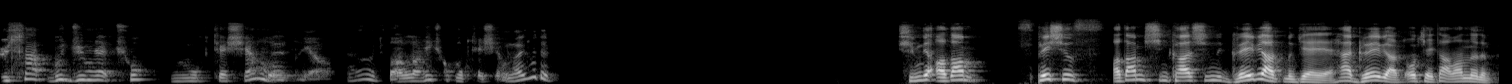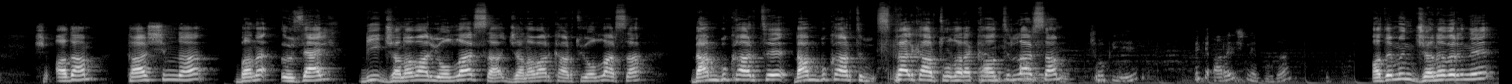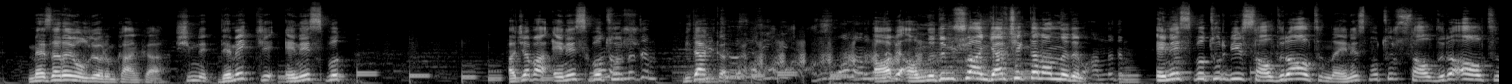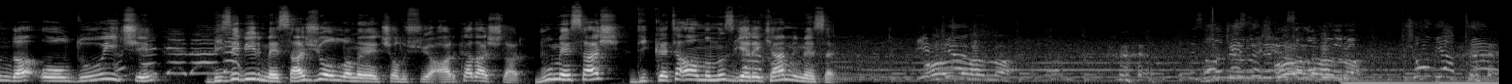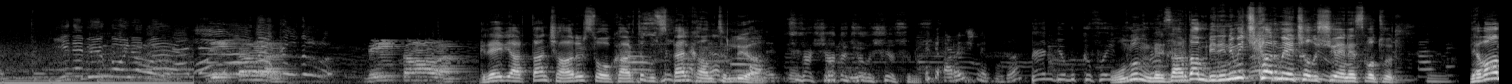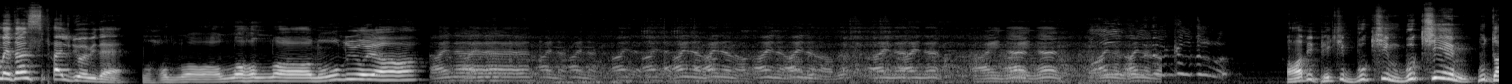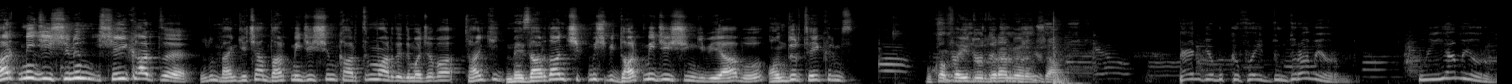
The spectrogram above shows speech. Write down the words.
Hüsam bu cümle çok muhteşem Evet. oldu ya. Evet. Vallahi çok muhteşem. Olay budur. Şimdi adam specials adam şimdi karşımda graveyard mı G'ye? Ha graveyard okey tamam anladım. Şimdi adam karşımda bana özel bir canavar yollarsa canavar kartı yollarsa ben bu kartı ben bu kartı spell kartı olarak counterlarsam Çok iyi. Peki arayış ne burada? adamın canavarını mezara yolluyorum kanka. Şimdi demek ki Enes Bat Acaba Enes Batur Anladım. bir dakika abi anladım şu an gerçekten anladım. Anladım. Enes Batur bir saldırı altında. Enes Batur saldırı altında olduğu için bize bir mesaj yollamaya çalışıyor arkadaşlar. Bu mesaj dikkate almamız gereken bir mesaj. Allah Allah. Nefes Allah alamıyorum. Allah. Şov yaptı. Yine büyük oynadı. Graveyard'dan çağırırsa o kartı bu spell counterlıyor. Siz aşağıda çalışıyorsunuz. Peki arayış ne burada? Ben diyor bu kafayı... Oğlum mezardan birini mi çıkarmaya çalışıyor Enes Batur? Devam eden spell diyor bir de. Allah Allah Allah Allah ne oluyor ya? Aynen aynen aynen aynen aynen aynen aynen aynen aynen abi aynen aynen aynen aynen aynen aynen abi. Peki bu kim? Bu kim? Bu Dark Magician'ın şeyi kartı. Oğlum ben geçen Dark Magician kartım var dedim acaba. Sanki mezardan çıkmış bir Dark Magician gibi ya bu. Undertaker mis? Bu kafayı durduramıyorum şu an. Ben diyor bu kafayı durduramıyorum. Uyuyamıyorum.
